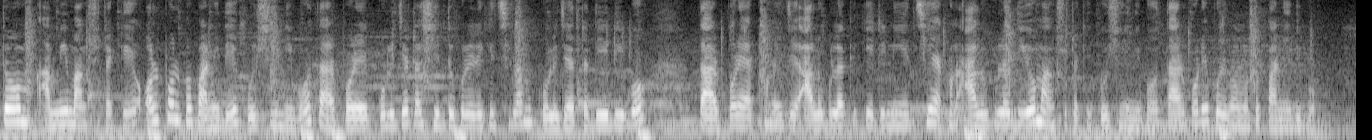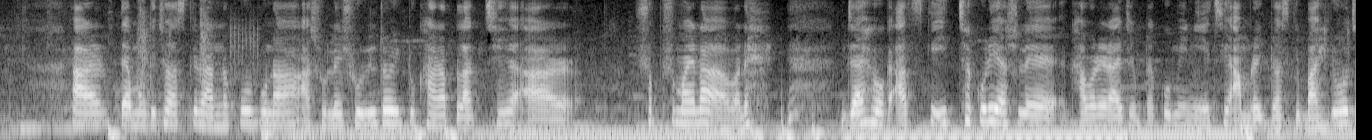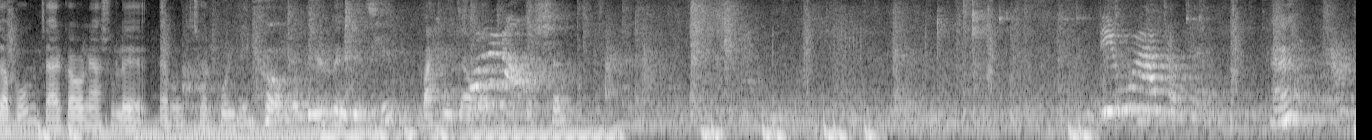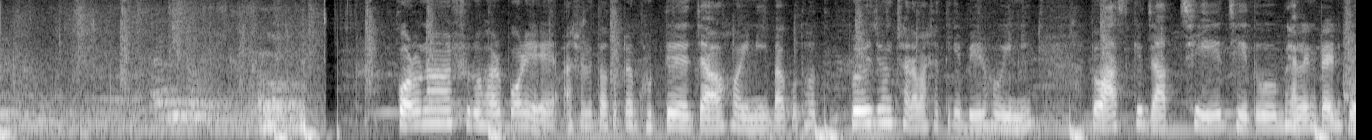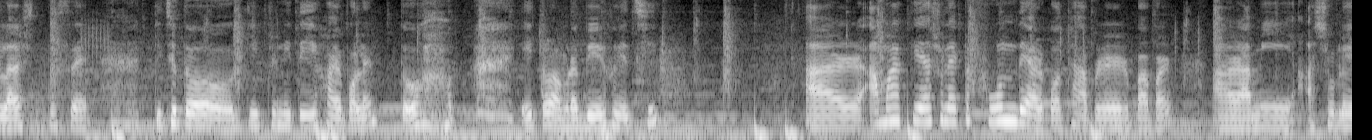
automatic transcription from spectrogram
তো আমি মাংসটাকে অল্প অল্প পানি দিয়ে কষিয়ে নিব। তারপরে কলিজাটা সিদ্ধ করে রেখেছিলাম। কলিজাটা দিয়ে দিব। তারপরে এখন এই যে আলুগুলাকে কেটে নিয়েছি, এখন আলুগুলো দিয়েও মাংসটাকে কষিয়ে নিব। তারপরে পরিমাণ মতো পানি দিব। আর তেমন কিছু আজকে রান্না করব না। আসলে শরীরটাও একটু খারাপ লাগছে। আর সব সময় না মানে যাই হোক, আজকে ইচ্ছা করে আসলে খাবারের আইটেমটা কমিয়ে নিয়েছি। আমরা একটু আজকে বাইরেও যাব, যার কারণে আসলে তেমন কিছু আর করিনি। তো আমরা বের হয়ে গেছি। বাইরে যাওয়ার করোনা শুরু হওয়ার পরে আসলে ততটা ঘুরতে যাওয়া হয়নি বা কোথাও প্রয়োজন ছাড়া বাসা থেকে বের হইনি। তো আজকে যাচ্ছি, যেহেতু ভ্যালেন্টাইন চলে আসতেছে, কিছু তো গিফট নিতেই হয় বলেন। তো এই তো আমরা বের হয়েছি। আর আমাকে আসলে একটা ফোন দেওয়ার কথা আপনার বাবার। আর আমি আসলে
